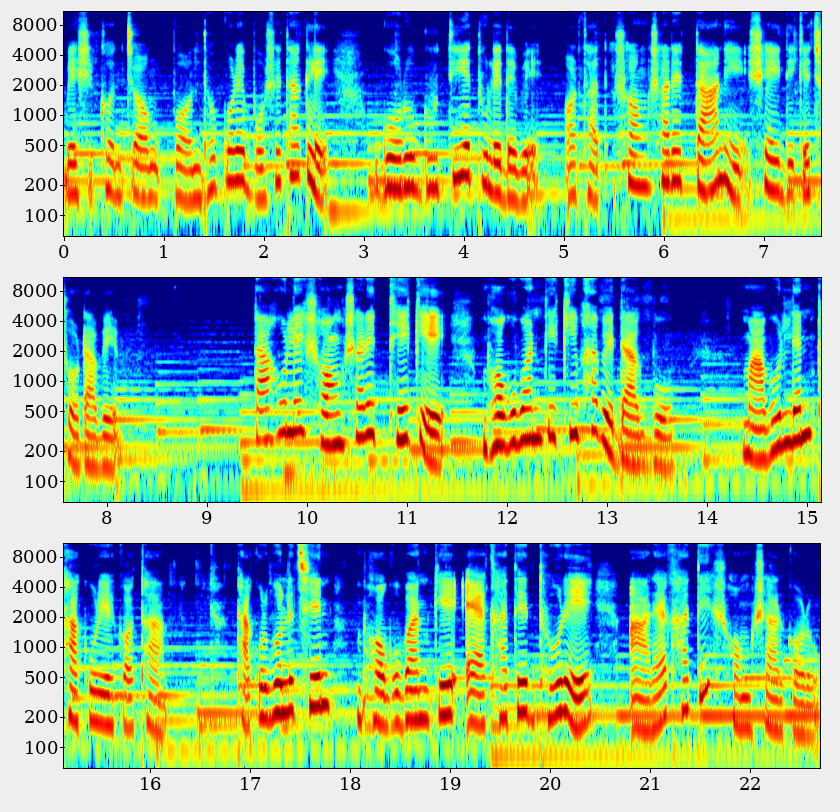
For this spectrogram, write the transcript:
বেশিক্ষণ চোখ বন্ধ করে বসে থাকলে গরু গুতিয়ে তুলে দেবে, অর্থাৎ সংসারের টানে সেই দিকে ছোটাবে। তাহলে সংসারের থেকে ভগবানকে কীভাবে ডাকবো? মা বললেন ঠাকুরের কথা। ঠাকুর বলেছেন, ভগবানকে এক হাতে ধরে আর এক হাতে সংসার করো।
